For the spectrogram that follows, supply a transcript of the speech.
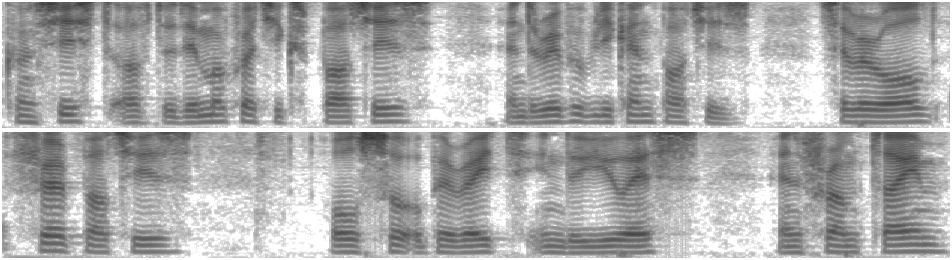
consist of the Democratic parties and the Republican parties. Several third parties also operate in the US and from time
